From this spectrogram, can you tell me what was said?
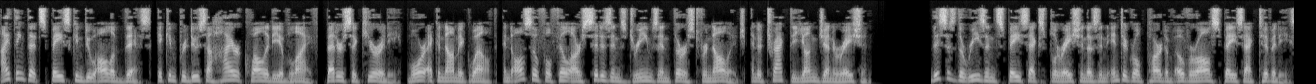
I think that space can do all of this, it can produce a higher quality of life, better security, more economic wealth, and also fulfill our citizens' dreams and thirst for knowledge, and attract the young generation. This is the reason space exploration is an integral part of overall space activities.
